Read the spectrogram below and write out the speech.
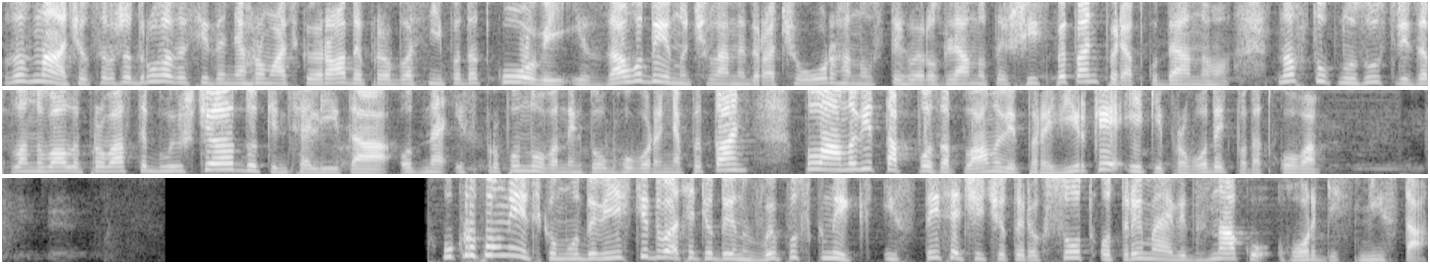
Зазначу, це вже друге засідання громадської ради при обласній податковій. І за годину члени дорадчого органу встигли розглянути шість питань порядку денного. Наступну зустріч запланували провести ближче до кінця літа. Одне із пропонованих до обговорення питань – планові та позапланові перевірки, які проводить податкова. У Кропивницькому 221 випускник із 1400 отримає відзнаку «Гордість міста».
